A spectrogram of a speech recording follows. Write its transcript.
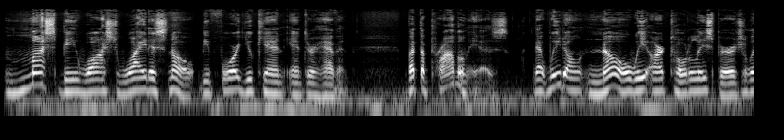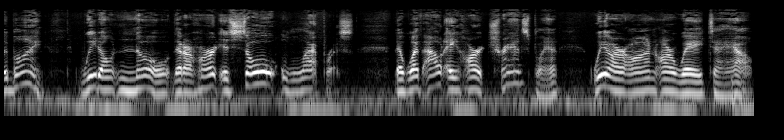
must be washed white as snow before you can enter heaven. But the problem is that we don't know we are totally spiritually blind. We don't know that our heart is so leprous that without a heart transplant, we are on our way to hell.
